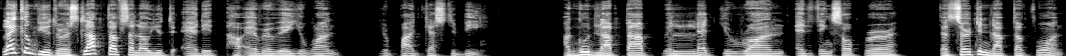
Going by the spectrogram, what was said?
Like computers, laptops allow you to edit however way you want your podcast to be. A good laptop will let you run editing software that certain laptops won't.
